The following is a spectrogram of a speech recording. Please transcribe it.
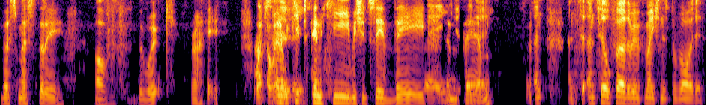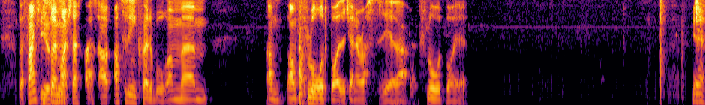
this mystery of the book, right? And we keep saying he, we should say they They, and them. they. And, until, until further information is provided. But thank you so much. That's that's utterly incredible. I'm um, I'm I'm floored by the generosity of that. Floored by it. Yeah.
